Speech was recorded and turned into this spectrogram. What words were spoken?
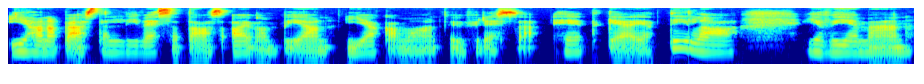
Ihana päästä livessä taas aivan pian jakamaan yhdessä hetkeä ja tilaa ja viemään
